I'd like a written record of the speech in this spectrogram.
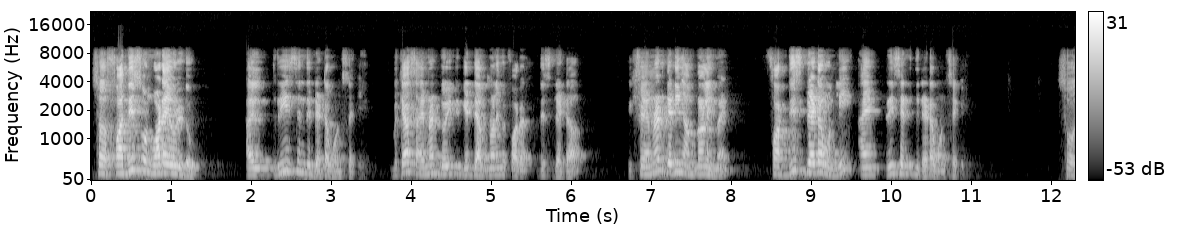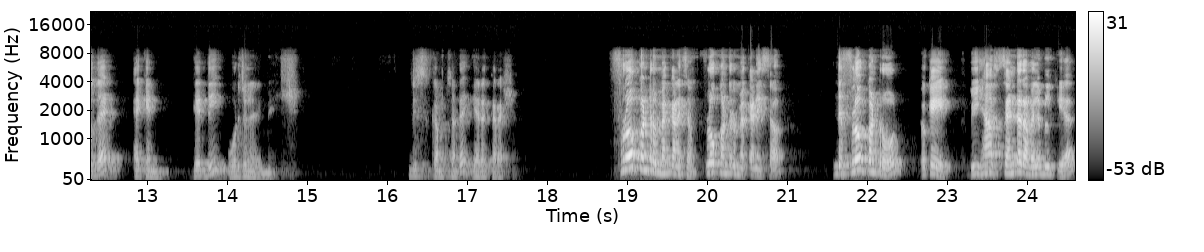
So for this one, what I will do? I'll resend the data once again because I'm not going to get the acknowledgement for this data. If I'm not getting acknowledgement for this data only, I am resending the data once again so that I can get the original image. This comes under error correction. Flow control mechanism. Flow control mechanism. In the flow control, okay, we have sender available here,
